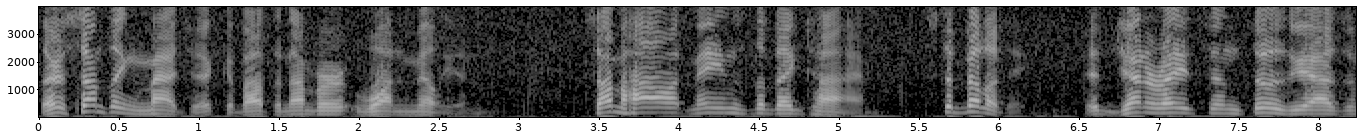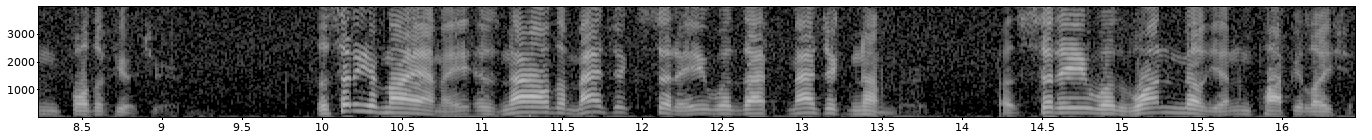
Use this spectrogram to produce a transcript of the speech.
There's something magic about the number 1 million. Somehow it means the big time, stability. It generates enthusiasm for the future. The city of Miami is now the magic city with that magic number, a city with one million population.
